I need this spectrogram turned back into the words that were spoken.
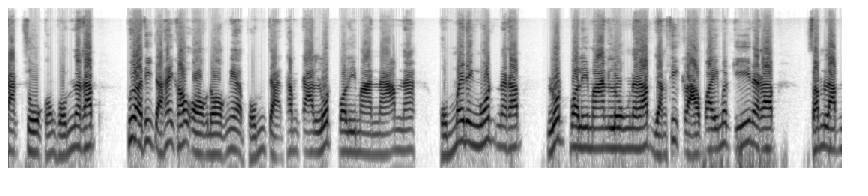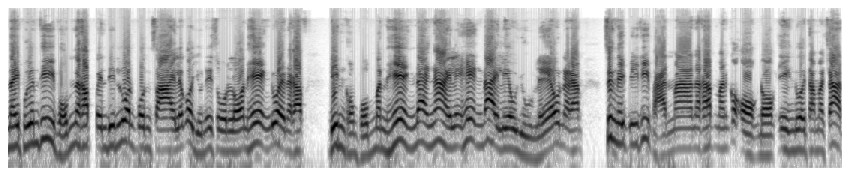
กักโศกของผมนะครับ เพื่อที่จะให้เขาออกดอกเนี่ย ผมจะทำการลดปริมาณน้ำนะ ผมไม่ได้งดนะครับ ลดปริมาณลงนะครับ อย่างที่กล่าวไปเมื่อกี้นะครับสำหรับในพื้นที่ผมนะครับ เป็นดินร่วนปนทรายแล้วก็อยู่ในโซนร้อนแห้งด้วยนะครับ ดินของผมมันแห้งได้ง่ายและแห้งได้เร็วอยู่แล้วนะครับ ซึ่งในปีที่ผ่านมานะครับ มันก็ออกดอกเองโดยธรรมชาติ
